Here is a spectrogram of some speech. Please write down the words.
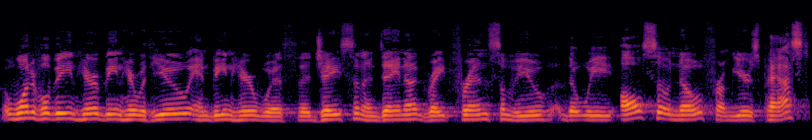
Wonderful being here, being here with you, and being here with uh, Jason and Dana, great friends, some of you that we also know from years past.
